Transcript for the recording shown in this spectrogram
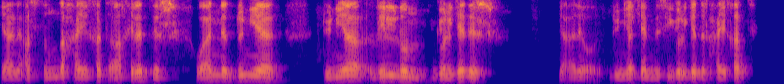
Yani aslında hakikat ahirettir. Ve enne dünya dünya zillun gölgedir. Yani dünya kendisi gölgedir. Hakikat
